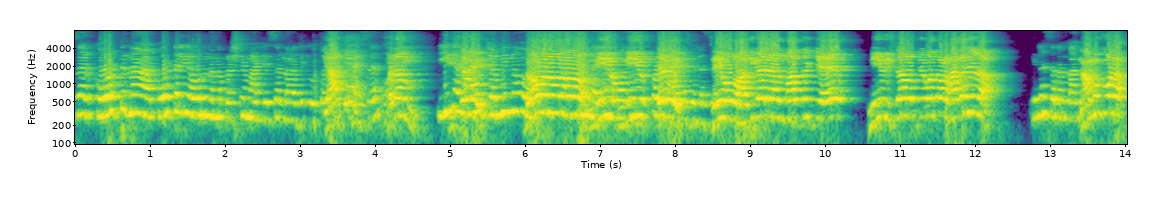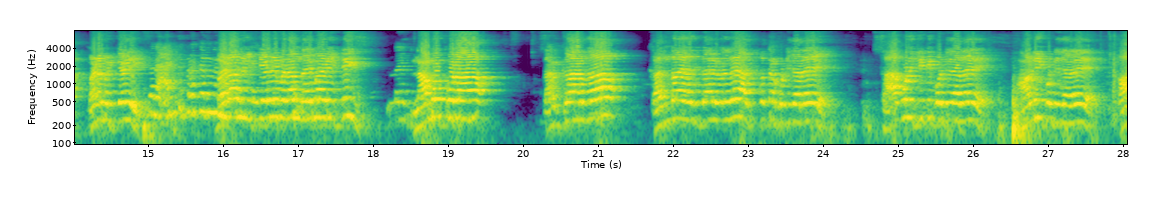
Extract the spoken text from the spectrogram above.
ಸರ್ ಕೋರ್ಟ್ನ ಕೋರ್ಟ್ ಅಲ್ಲಿ ಅವರು ನನ್ನ ಪ್ರಶ್ನೆ ಮಾಡ್ಲಿ ಸರ್ ನಾನು ಅದಕ್ಕೆ ಉತ್ತರ ಸರ್. ಮೇಡಮ್ ಈಗ ಜಮೀನು ನೀವು ನಾವು ನೀವು ಅಧಿಕಾರಿ ಆದ ಮಾತ್ರಕ್ಕೆ ನೀವು ಇಷ್ಟ ಹೋಗ್ತೀವಂತ ಅವ್ರು ಹಾಗೋದಿಲ್ಲ ಇಲ್ಲ ಸರ್ ನಮಗೂ ಕೂಡ. ಮೇಡಮ್ ಕೇಳಿ. ಸರ್ ಆಕ್ಟ್ ಪ್ರಕಾರ ನಾನು ಮೇಡಮ್ ಇಲ್ಲಿ ಕೇಳಿ ಮೇಡಮ್ ದಯಮಾಡಿ ಪ್ಲೀಸ್ ನಮಗೂ ಕೂಡ ಸರ್ಕಾರದ ಕಂದಾಯ ಅಧಿಕಾರಿಗಳೇ ಆಸ್ಪತ್ರೆ ಕೊಟ್ಟಿದ್ದಾರೆ. ಸಾಗುವಳಿ ಚೀಟಿ ಕೊಟ್ಟಿದ್ದಾರೆ. ಹಾನಿ ಕೊಟ್ಟಿದ್ದಾರೆ. ಆ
